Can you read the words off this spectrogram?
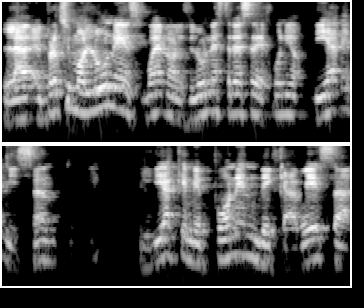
el próximo lunes, bueno, el lunes 13 de junio, día de mi santo, ¿eh? el día que me ponen de cabeza.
